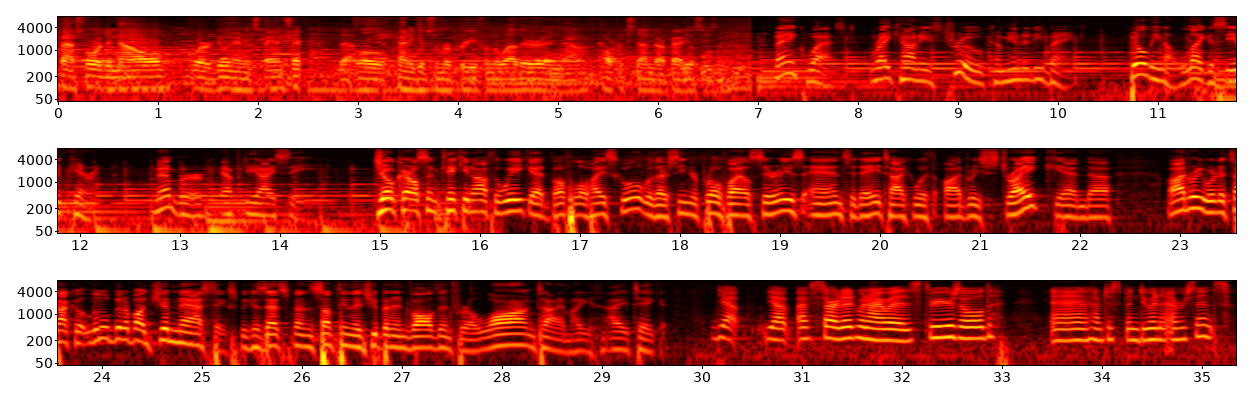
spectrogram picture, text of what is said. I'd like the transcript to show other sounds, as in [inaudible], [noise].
Fast forward to now, we're doing an expansion that will kind of give some reprieve from the weather and uh, help extend our patio season. Bank West, Wright County's true community bank, building a legacy of caring. Member FDIC. Joe Carlson kicking off the week at Buffalo High School with our senior profile series, and today talking with Audrey Strike and uh, Audrey, we're going to talk a little bit about gymnastics because that's been something that you've been involved in for a long time, I, I take it. Yep, yep. I've started when I was three years old and have just been doing it ever since.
